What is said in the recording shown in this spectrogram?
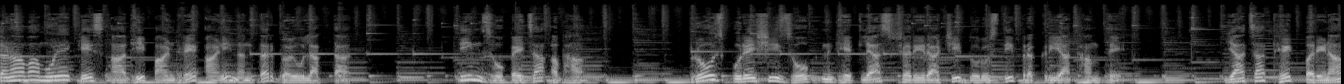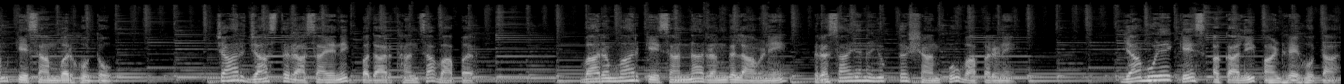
तणावामुळे केस आधी पांढरे आणि नंतर गळू लागतात. तीन झोपेचा अभाव. रोज पुरेशी झोप घेतल्यास शरीराची दुरुस्ती प्रक्रिया थांबते. याचा थेट परिणाम केसांवर होतो. चार जास्त रासायनिक पदार्थांचा वापर. वारंवार केसांना रंग लावणे रसायनयुक्त शॅम्पू वापरणे. यामुळे केस अकाली पांढरे होतात.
